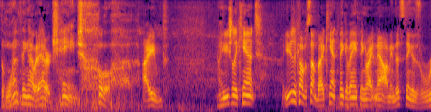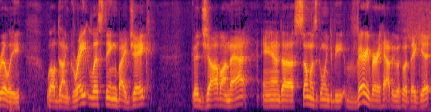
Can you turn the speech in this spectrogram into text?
The one thing I would add or change, oh, I, I usually can't, I usually come up with something, but I can't think of anything right now. I mean, this thing is really well done. Great listing by Jake. Good job on that. And uh, someone's going to be very, very happy with what they get.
